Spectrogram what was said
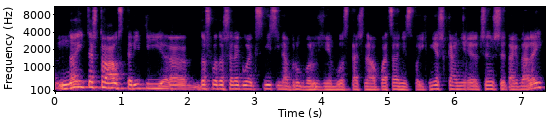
No i też to austerity e, doszło do szeregu eksmisji na bruk, bo ludzi nie było stać na opłacanie swoich mieszkań, e, czynszy i tak dalej.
